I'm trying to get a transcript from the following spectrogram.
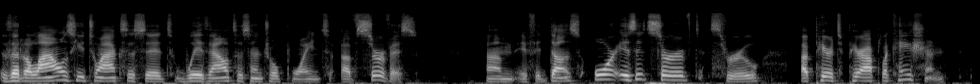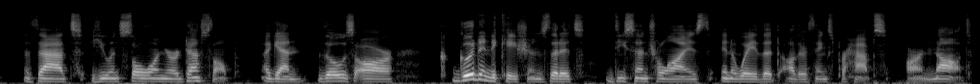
that allows you to access it without a central point of service? um, if it does, or is it served through a peer-to-peer -peer application that you install on your desktop? Again, those are good indications that it's decentralized in a way that other things perhaps are not.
